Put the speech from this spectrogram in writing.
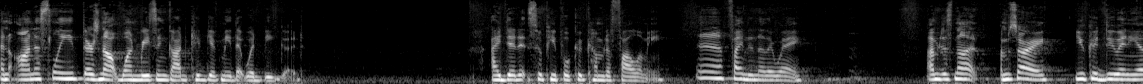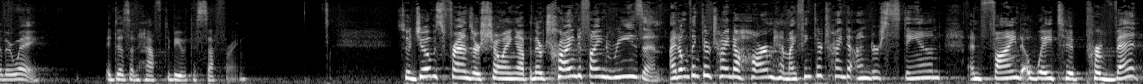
And honestly, there's not one reason God could give me that would be good. I did it so people could come to follow me. Eh, find another way. I'm just not, I'm sorry, you could do any other way. It doesn't have to be with the suffering. So Job's friends are showing up and they're trying to find reason. I don't think they're trying to harm him. I think they're trying to understand and find a way to prevent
